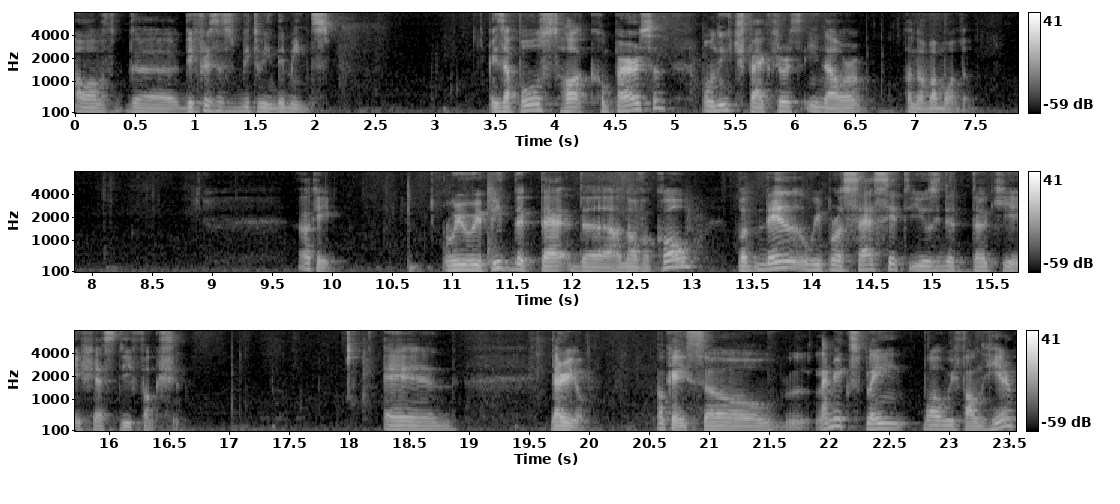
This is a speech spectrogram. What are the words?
of the differences between the means. It's a post hoc comparison on each factors in our ANOVA model. Okay, we repeat the, the ANOVA call, but then we process it using the Tukey HSD function. And there you go. Okay, so let me explain what we found here.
